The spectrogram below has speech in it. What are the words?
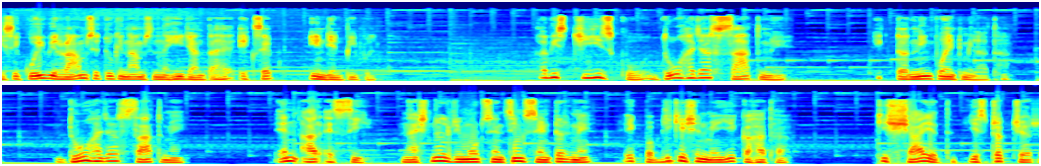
इसे कोई भी राम सेतु के नाम से नहीं जानता है एक्सेप्ट इंडियन पीपल अब इस चीज़ को 2007 में एक टर्निंग पॉइंट मिला था। 2007 में NRSC national remote sensing centre ने एक पब्लिकेशन में ये कहा था कि शायद ये स्ट्रक्चर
